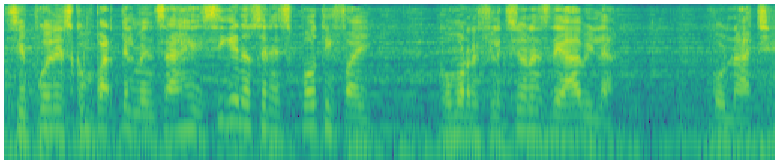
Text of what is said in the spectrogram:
Si puedes, comparte el mensaje y síguenos en Spotify como Reflexiones de Ávila con H.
